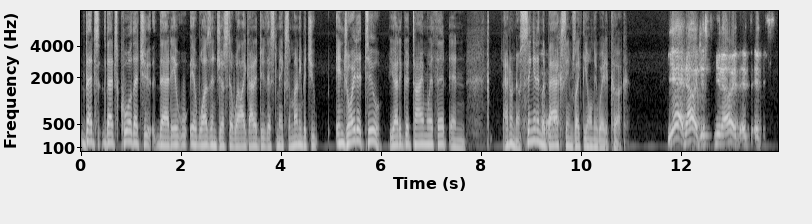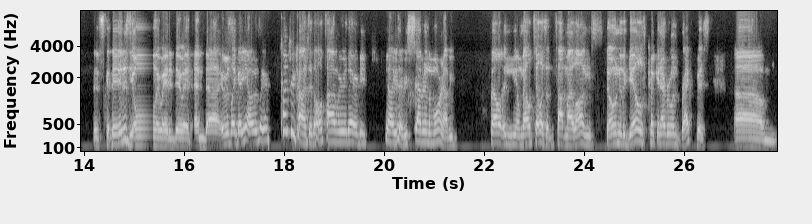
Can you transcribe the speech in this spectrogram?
that's that's cool that you that it it wasn't just a well I got to do this to make some money, but you enjoyed it too. You had a good time with it, and I don't know, singing in the back seems like the only way to cook. Yeah, no, just you know, it, it, it's it's it is the only way to do it, and uh, it was like a you know it was like a country concert the whole time we were there. It'd be you know like I said, it'd be seven in the morning. I'd be felt in you know Mel Tillis at the top of my lungs, stoned to the gills, cooking everyone's breakfast. Um,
